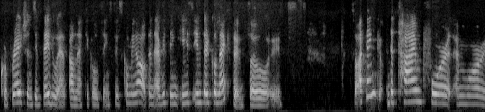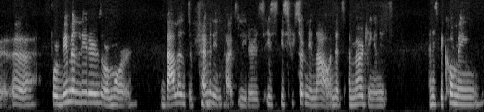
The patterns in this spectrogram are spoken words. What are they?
corporations, if they do unethical things, it's coming out, and everything is interconnected. So it's so I think the time for a more uh, for women leaders or more balanced or feminine mm-hmm. types leaders is is certainly now and it's emerging and it's and it's becoming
